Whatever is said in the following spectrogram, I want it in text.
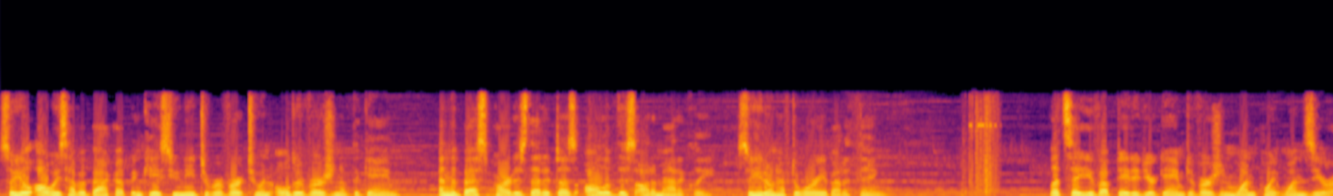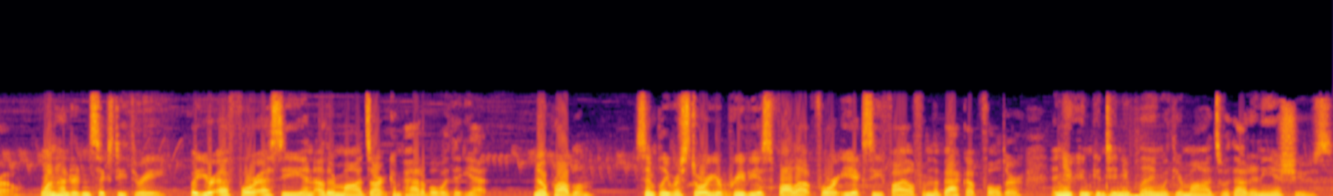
so you'll always have a backup in case you need to revert to an older version of the game. And the best part is that it does all of this automatically, so you don't have to worry about a thing. Let's say you've updated your game to version 1.10, 163, but your F4 SE and other mods aren't compatible with it yet. No problem. Simply restore your previous Fallout 4 exe file from the backup folder, and you can continue playing with your mods without any issues.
